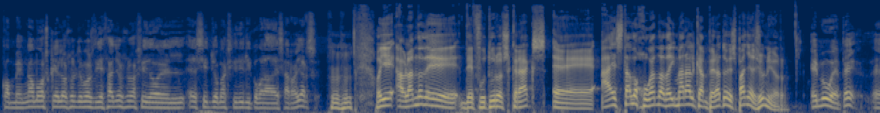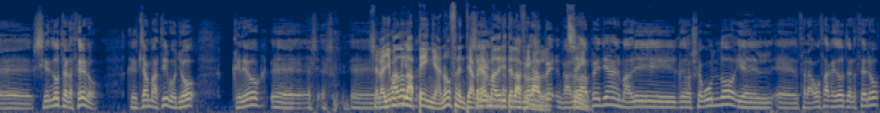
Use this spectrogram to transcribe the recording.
convengamos que en los últimos 10 años no ha sido el, el sitio más idílico para desarrollarse. Oye, hablando de, de futuros cracks, eh, ha estado jugando a Daimara al Campeonato de España Junior. MVP, eh, siendo tercero, que es llamativo. Yo creo que... eh, eh, Se la ha llevado la Peña, ¿no? Frente al Sí, Real Madrid en la final. Ganó Sí. la Peña, el Madrid quedó segundo y el, el Zaragoza quedó tercero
